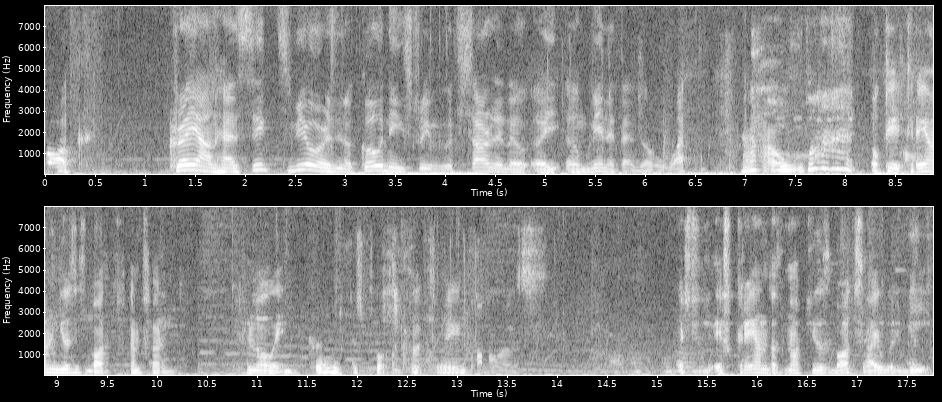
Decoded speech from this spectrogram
fuck? Crayon has six viewers in a coding stream which started a, a, a minute ago. What? How? What? Okay, Crayon uses bots. Confirmed. No way. Just bots He clicked complete. If if Crayon does not use bots, I will be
